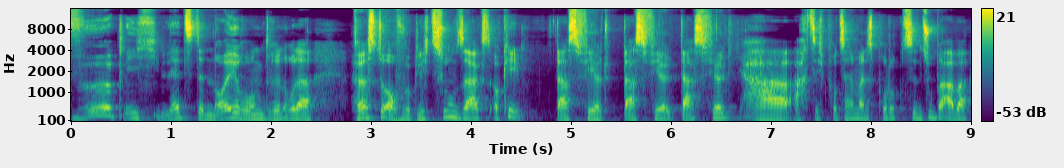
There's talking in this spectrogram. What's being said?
wirklich letzte Neuerung drin? Oder hörst du auch wirklich zu und sagst, okay, das fehlt, das fehlt, das fehlt. Ja, 80 Prozent meines Produkts sind super, aber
